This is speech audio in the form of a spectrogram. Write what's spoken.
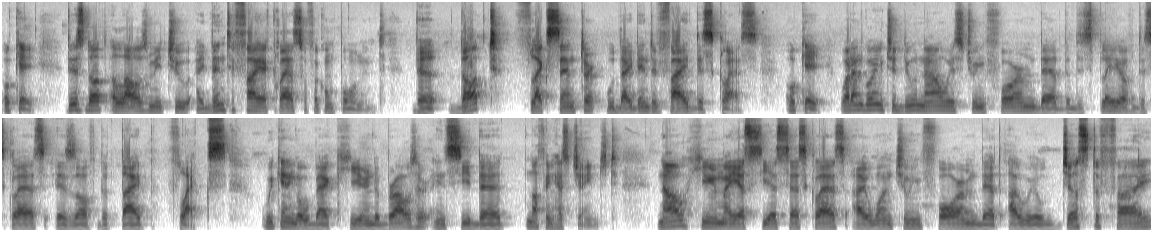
Okay, this dot allows me to identify a class of a component. The dot flex center would identify this class. Okay, what I'm going to do now is to inform that the display of this class is of the type flex. We can go back here in the browser and see that nothing has changed. Now here in my SCSS class, I want to inform that I will justify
